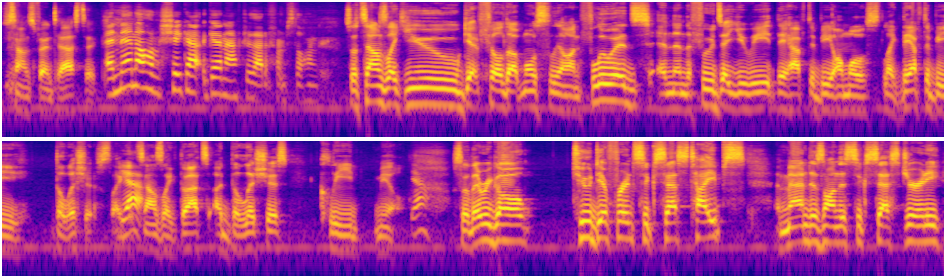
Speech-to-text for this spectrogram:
Sounds fantastic. and then I'll have a shakeout again after that if I'm still hungry. So it sounds like you get filled up mostly on fluids, and then the foods that you eat, they have to be almost like they have to be delicious. Like Yeah. it sounds like that's a delicious, clean meal. Yeah. So there we go. Two different success types. Amanda's on the success journey.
